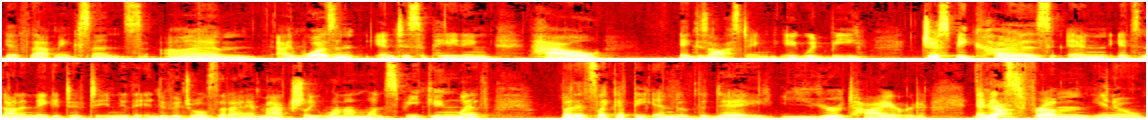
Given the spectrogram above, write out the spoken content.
if that makes sense. Um, I wasn't anticipating how exhausting it would be. Just because, and it's not a negative to any of the individuals that I am actually one on one speaking with, but it's like at the end of the day, you're tired. And Yeah. it's from, you know,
